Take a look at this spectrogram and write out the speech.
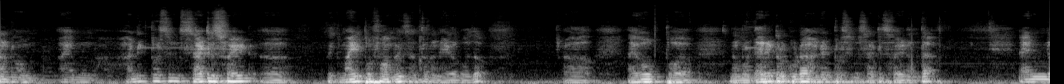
ನಾನು I am hundred percent satisfied with my performance ಅಂತ ನಾನು ಹೇಳ್ಬೋದು. ಐ ಹೋಪ್ ನಮ್ಮ ಡೈರೆಕ್ಟರ್ ಕೂಡ ಹಂಡ್ರೆಡ್ ಪರ್ಸೆಂಟ್ ಸ್ಯಾಟಿಸ್ಫೈಡ್ ಅಂತ. ಆ್ಯಂಡ್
